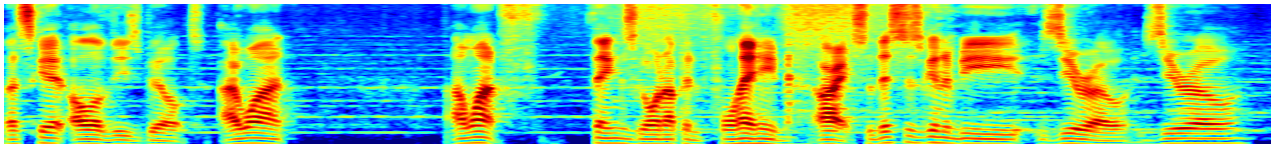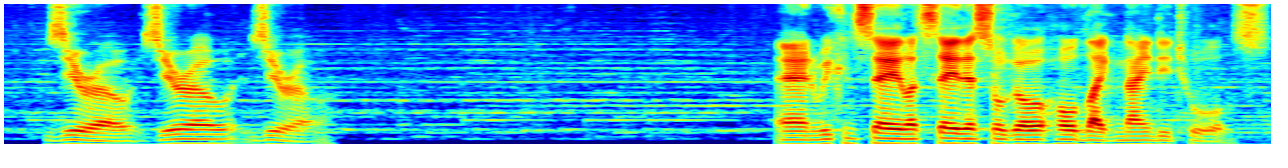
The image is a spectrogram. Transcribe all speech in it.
let's get all of these built. I want, I want things going up in flame. All right, so this is going to be zero, zero, zero, zero, zero. And we can say, let's say this will go hold like 90 tools.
